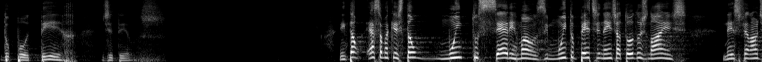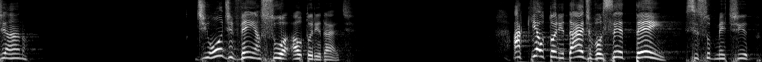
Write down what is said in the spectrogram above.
do poder de Deus. Então, essa é uma questão muito séria, irmãos, e muito pertinente a todos nós nesse final de ano. De onde vem a sua autoridade? A que autoridade você tem se submetido?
